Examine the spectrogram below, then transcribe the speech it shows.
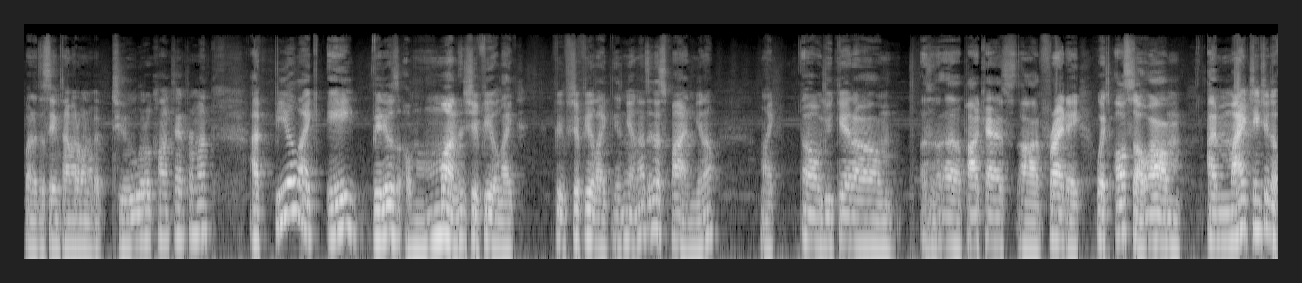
but at the same time, I don't want to put too little content per month. I feel like eight videos a month should feel like should feel like you know that's, that's fine you know like oh you get um a, a podcast on friday which also um i might change it to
